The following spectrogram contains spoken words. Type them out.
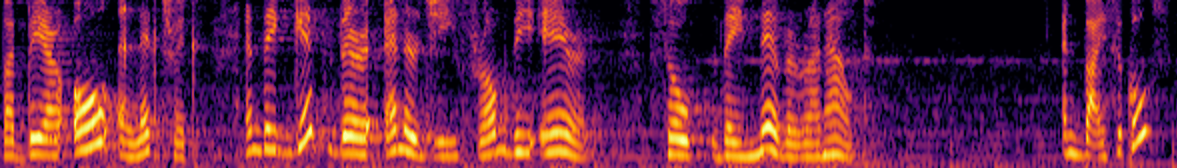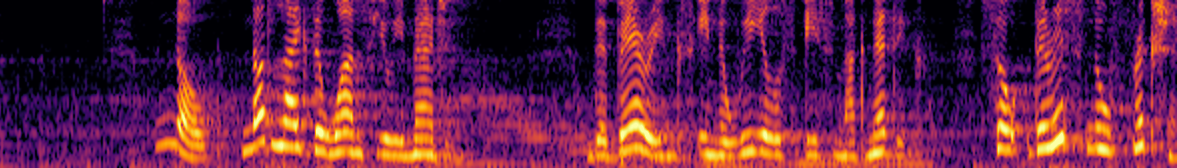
But they are all electric and they get their energy from the air so they never run out. And bicycles? No, not like the ones you imagine. The bearings in the wheels is magnetic, so there is no friction.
